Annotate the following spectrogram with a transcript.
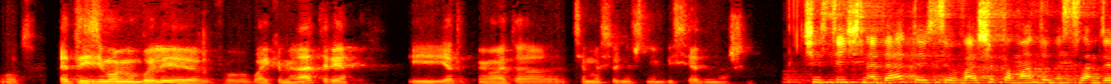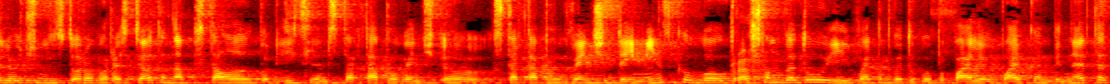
Вот. Этой зимой мы были в Y Combinator, и я так понимаю, это тема сегодняшней беседы нашей. Частично, да. То есть ваша команда на самом деле очень здорово растет. Она стала победителем стартапа, э, стартапа Venture Day Минск в прошлом году, и в этом году вы попали в Y Combinator.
